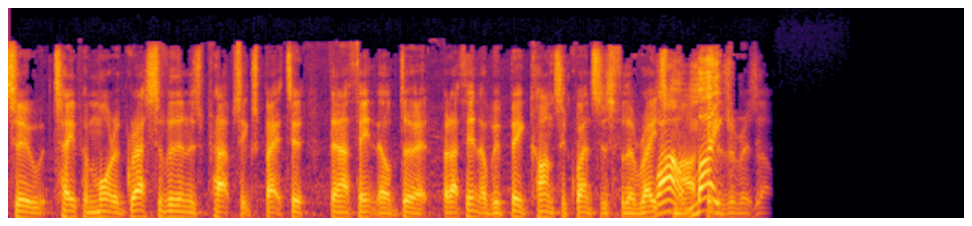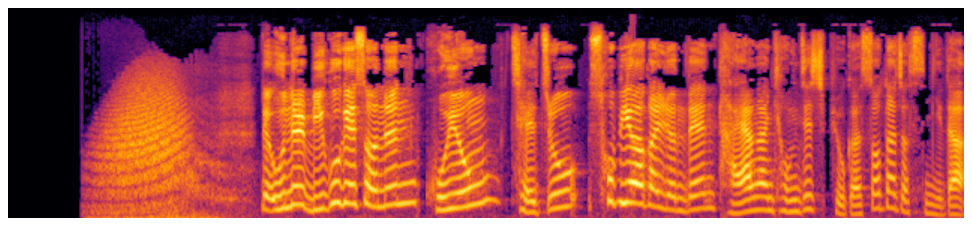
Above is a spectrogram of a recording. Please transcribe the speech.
to taper more aggressively than is perhaps expected, then I think they'll do it. But I think there'll be big consequences for the rates wow, market Mike. as a result. 네, 오늘 미국에서는 고용, 제조, 소비와 관련된 다양한 경제 지표가 쏟아졌습니다.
